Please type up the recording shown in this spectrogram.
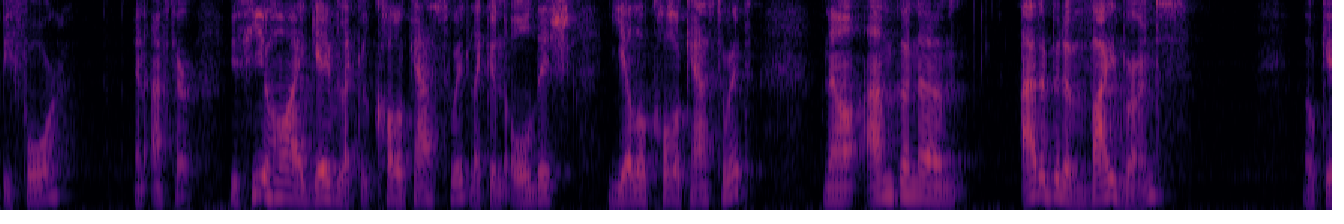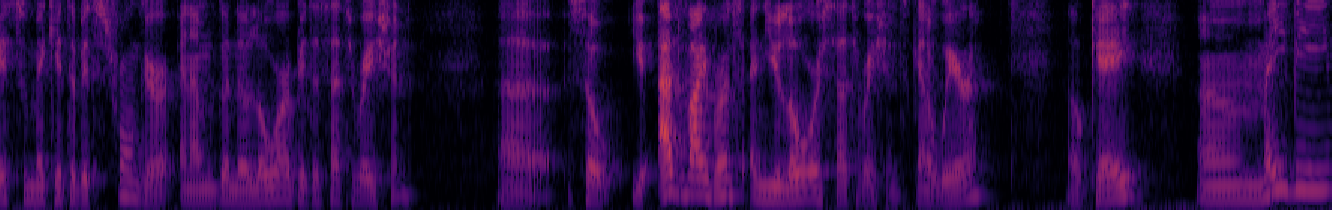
before and after. You see how I gave like a color cast to it, like an oldish yellow color cast to it? Now I'm gonna add a bit of vibrance, okay, to make it a bit stronger, and I'm gonna lower a bit of saturation. Uh, so you add vibrance and you lower saturation. It's kind of weird. Okay. Um, maybe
